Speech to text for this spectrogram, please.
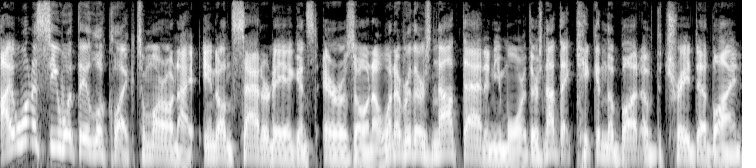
I want to see what they look like tomorrow night and on Saturday against Arizona. Whenever there's not that anymore, there's not that kick in the butt of the trade deadline.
